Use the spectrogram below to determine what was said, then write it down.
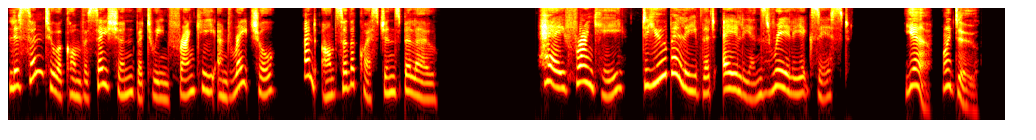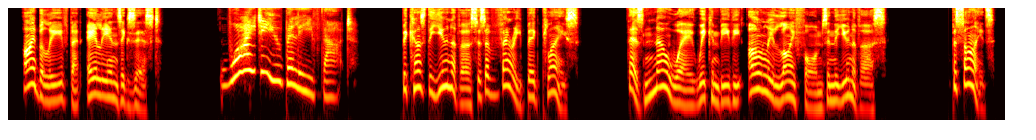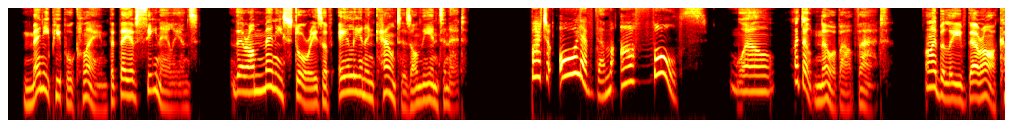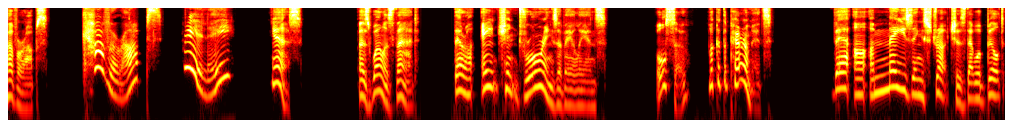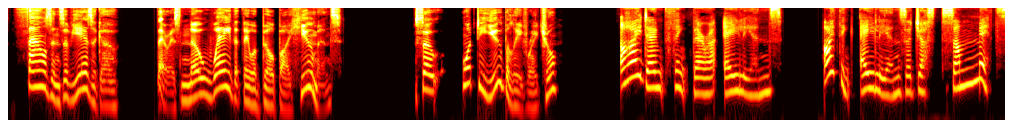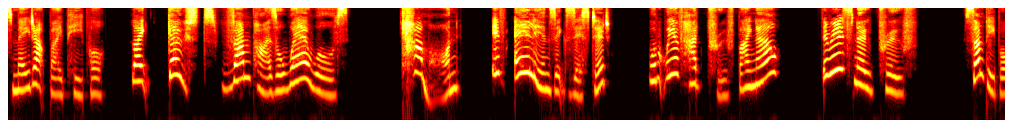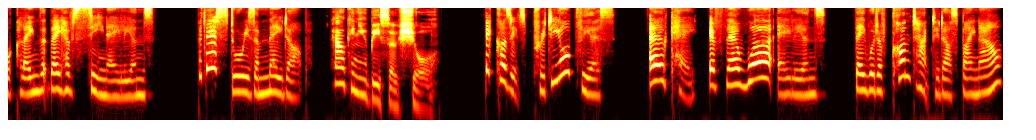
Listen to a conversation between Frankie and Rachel and answer the questions below. Hey, Frankie, do you believe that aliens really exist? Yeah, I do. I believe that aliens exist. Why do you believe that? Because the universe is a very big place. There's no way we can be the only life forms in the universe. Besides, many people claim that they have seen aliens. There are many stories of alien encounters on the internet. But all of them are false. Well, I don't know about that. I believe there are cover ups. Cover ups? Really? Yes. As well as that, there are ancient drawings of aliens. Also, look at the pyramids. There are amazing structures that were built thousands of years ago. There is no way that they were built by humans. So, what do you believe, Rachel? I don't think there are aliens. I think aliens are just some myths made up by people, like ghosts, vampires, or werewolves. Come on, if aliens existed, wouldn't we have had proof by now? There is no proof. Some people claim that they have seen aliens, but their stories are made up. How can you be so sure? Because it's pretty obvious. OK, if there were aliens, they would have contacted us by now.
